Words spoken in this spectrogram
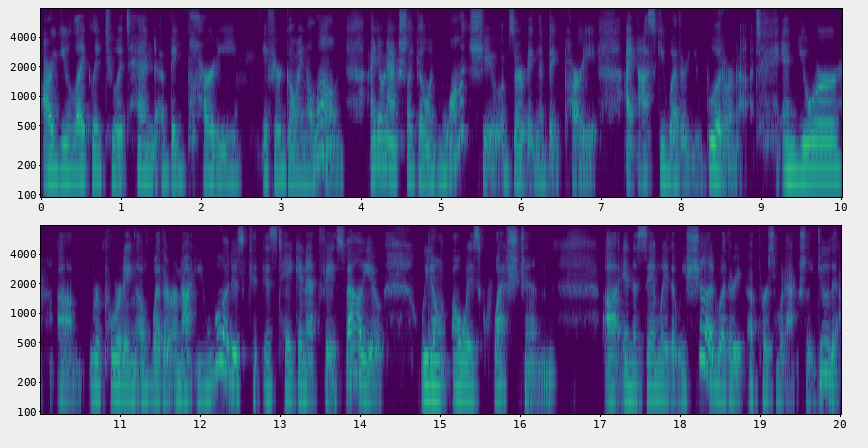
are you likely to attend a big party if you're going alone. I don't actually go and watch you observing the big party. I ask you whether you would or not. And your um, reporting of whether or not you would is, is taken at face value. We don't always question uh, in the same way that we should whether a person would actually do that.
